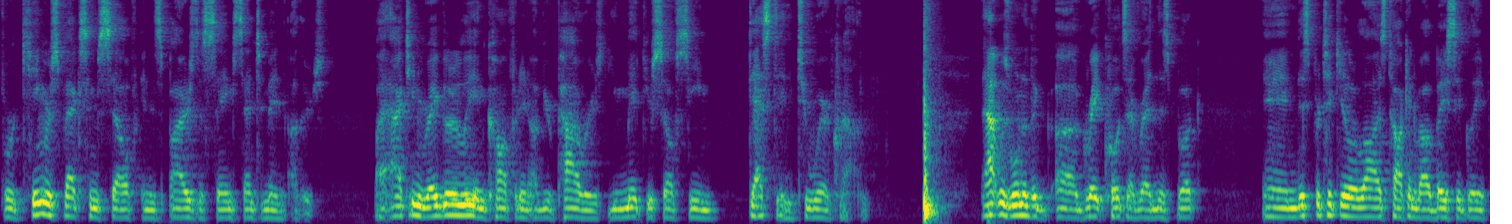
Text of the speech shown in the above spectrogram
For a king respects himself and inspires the same sentiment in others. By acting regularly and confident of your powers, you make yourself seem destined to wear a crown. That was one of the uh, great quotes I've read in this book. And this particular law is talking about basically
